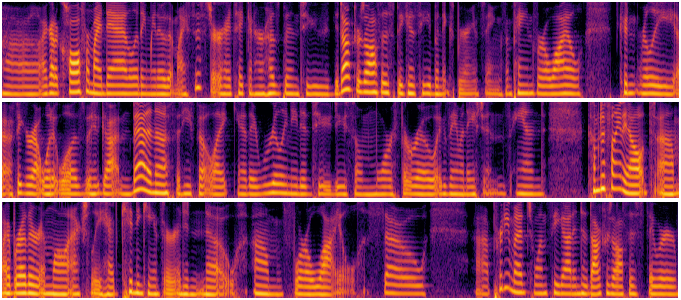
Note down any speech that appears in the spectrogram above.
uh, I got a call from my dad letting me know that my sister had taken her husband to the doctor's office because he had been experiencing some pain for a while. Couldn't really uh, figure out what it was, but it had gotten bad enough that he felt like, you know, they really needed to do some more thorough examinations. And come to find out, um, my brother in law actually had kidney cancer and didn't know um, for a while. So, uh, pretty much once he got into the doctor's office, they were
